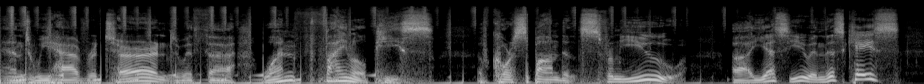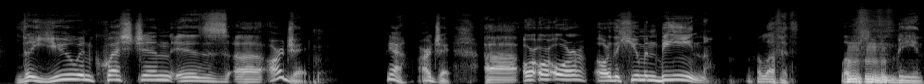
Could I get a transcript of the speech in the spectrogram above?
And we have returned with uh, one final piece of correspondence from you. Uh, yes, you. In this case, the you in question is uh, RJ. Yeah, RJ. Uh, or, or, or, or the human being. I love it. Love the human being.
